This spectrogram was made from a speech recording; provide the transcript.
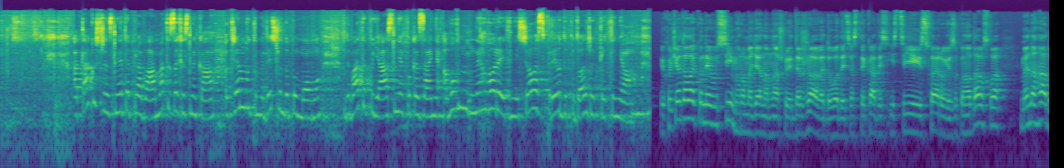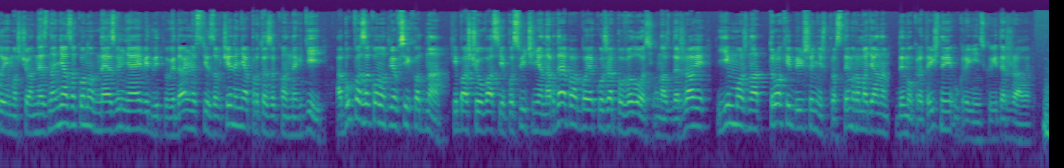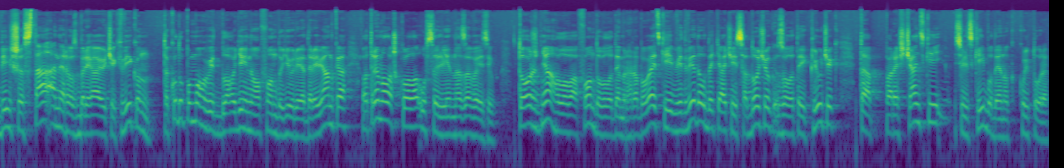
А також роз'яснити права мати захисника, отримувати медичну допомогу, давати пояснення, показання або не говорити нічого з приводу підозри проти нього. І хоча далеко не усім громадянам нашої держави доводиться стикатись із цією сферою законодавства, ми нагадуємо, що незнання закону не звільняє від відповідальності за вчинення протизаконних дій. А буква закону для всіх одна. Хіба що у вас є посвідчення нардепа, бо як уже повелось у нас в державі, їм можна трохи більше ніж простим громадянам демократичної української держави. Більше ста енергозберігаючих вікон. Таку допомогу від благодійного фонду Юрія Дерев'янка отримала школа у селі Назавизів. Того ж дня голова фонду Володимир Грабовецький відвідав дитячий садочок Золотий ключик та Перещанський сільський будинок культури.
